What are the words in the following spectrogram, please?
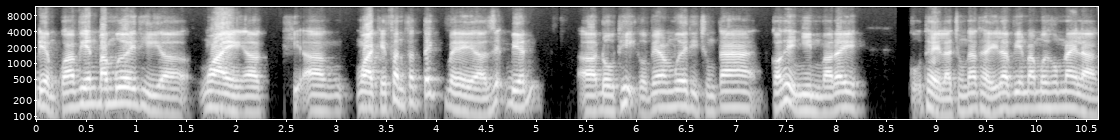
Điểm qua VN30 thì uh, ngoài uh, uh, ngoài cái phần phân tích về uh, diễn biến Ờ, đồ thị của VN30 thì chúng ta có thể nhìn vào đây. Cụ thể là chúng ta thấy là VN30 hôm nay là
